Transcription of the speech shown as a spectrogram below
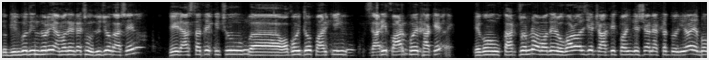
তো দীর্ঘদিন ধরেই আমাদের কাছে অভিযোগ আসে যে রাস্তাতে কিছু অবৈধ পার্কিং গাড়ি পার্ক হয়ে থাকে এবং তার জন্য আমাদের ওভারঅল যে ট্রাফিক কনজেশন একটা তৈরি হয় এবং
